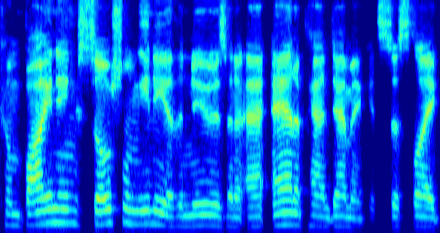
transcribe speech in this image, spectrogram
combining social media, the news, and a, and a pandemic? It's just like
